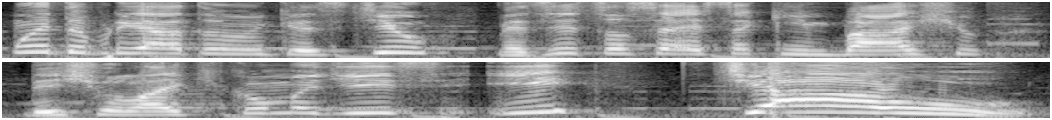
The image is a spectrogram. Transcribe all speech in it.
Muito obrigado a todo mundo que assistiu, minhas redes sociais estão aqui embaixo Deixa o like como eu disse e tchau!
